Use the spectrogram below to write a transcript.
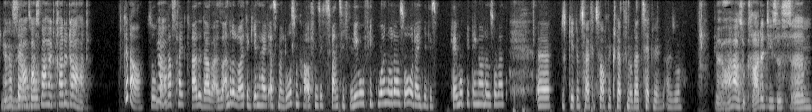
Ja, ja so, was man halt gerade da hat. Genau, so ja. was halt gerade da war. Also andere Leute gehen halt erstmal los und kaufen sich 20 Lego-Figuren oder so oder hier diese Playmobil-Dinger oder sowas. Äh, das geht im Zweifelsfall auch mit Knöpfen oder Zetteln, also ja, also gerade dieses ähm,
